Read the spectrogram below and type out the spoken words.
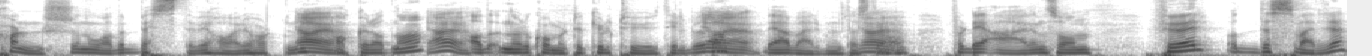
kanskje noe av det beste vi har i Horten Ja, ja. akkurat nå. Når det kommer til kulturtilbud, da, det er ja. For det er en sånn Før, og dessverre,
